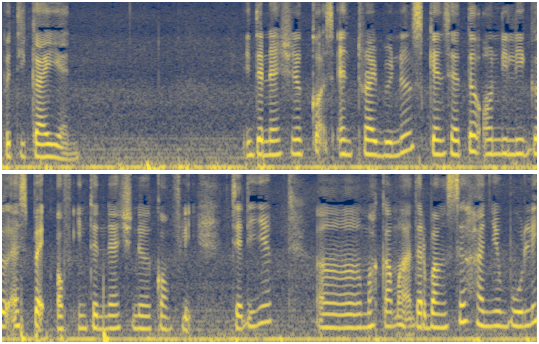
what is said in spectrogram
pertikaian International courts and tribunals can settle on the legal aspect of international conflict. Jadinya uh, mahkamah antarabangsa hanya boleh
